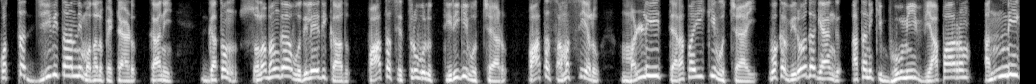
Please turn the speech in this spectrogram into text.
కొత్త జీవితాన్ని మొదలుపెట్టాడు. కాని గతం సులభంగా వదిలేది కాదు. పాత శత్రువులు తిరిగి వచ్చారు. పాత సమస్యలు మళ్ళీ తెరపైకి వచ్చాయి. ఒక విరోధ గ్యాంగ్ అతనికి భూమి వ్యాపారం అన్నీ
